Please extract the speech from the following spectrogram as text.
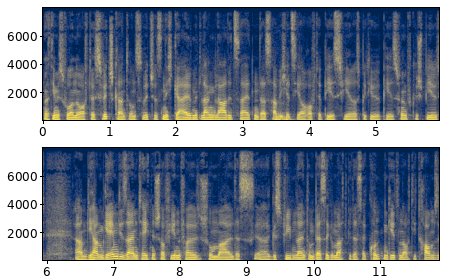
nachdem ich es vorher nur auf der Switch kannte und Switch ist nicht geil mit langen Ladezeiten. Das habe ich jetzt hier auch auf der PS4 respektive PS5 gespielt. Ähm, die haben Game Design technisch auf jeden Fall schon mal das äh, gestreamlined und besser gemacht, wie das Erkunden geht und auch die Traumsequenzen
